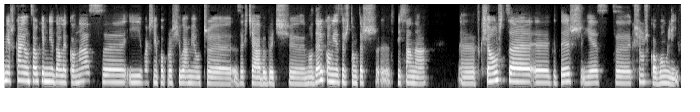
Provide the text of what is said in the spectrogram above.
mieszkają całkiem niedaleko nas i właśnie poprosiłam ją, czy zechciałaby być modelką. Jest zresztą też wpisana w książce, e, gdyż jest e, książkową Liv.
